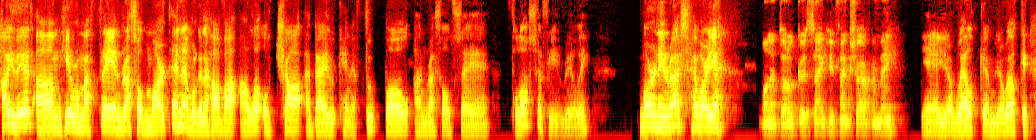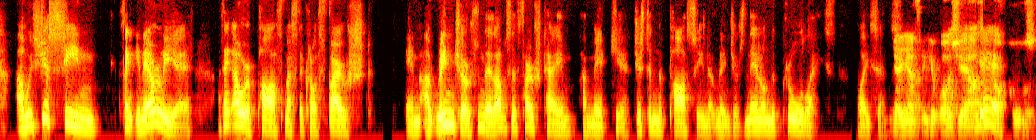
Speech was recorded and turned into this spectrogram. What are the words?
Hi there. I'm here with my friend Russell Martin, and we're going to have a, a little chat about kind of football and Russell's uh, philosophy, really. Morning, Russ. How are you? Morning, Donald. Good, thank you. Thanks for having me. Yeah, you're welcome. You're welcome. I was just seeing, thinking earlier, I think our path must have crossed first um, at Rangers, wasn't it? That was the first time I met you, just in the passing at Rangers, and then on the pro license. License. Yeah, yeah, I think it was. Yeah, I, Yeah. I, was,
